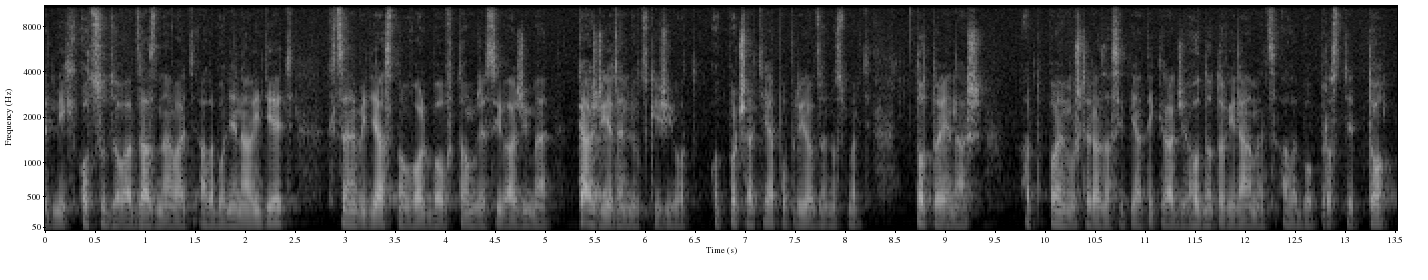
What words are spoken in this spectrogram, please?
jedných odsudzovať, zaznávať alebo nenávidieť. Chceme byť jasnou voľbou v tom, že si vážime každý jeden ľudský život. Od počatia po prírodzenú smrť. Toto je náš, a poviem už teraz asi piatýkrát, že hodnotový rámec, alebo proste to,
